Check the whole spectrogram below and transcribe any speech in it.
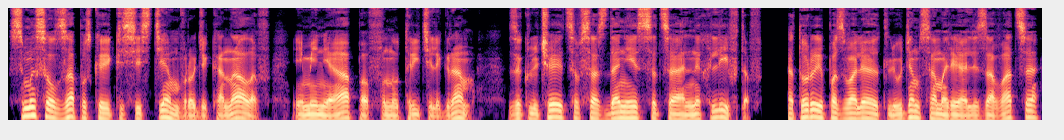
Смысл запуска экосистем вроде каналов и мини-апов внутри Telegram заключается в создании социальных лифтов, которые позволяют людям самореализоваться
